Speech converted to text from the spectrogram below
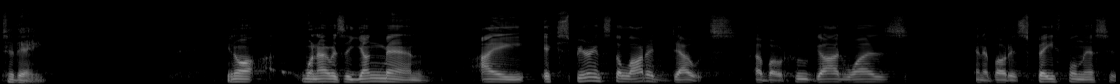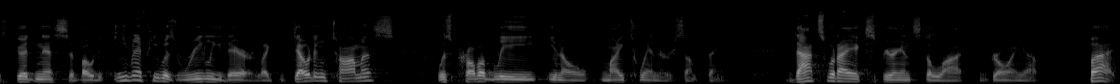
today. You know, when I was a young man, I experienced a lot of doubts about who God was and about his faithfulness, his goodness, about even if he was really there. Like doubting Thomas was probably, you know, my twin or something. That's what I experienced a lot growing up. But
